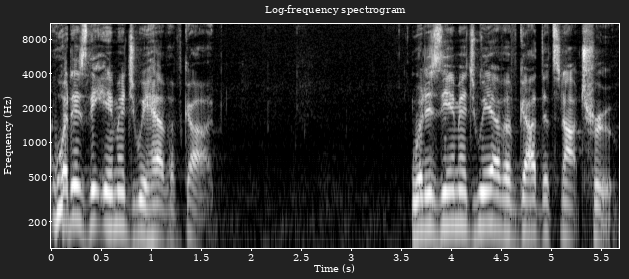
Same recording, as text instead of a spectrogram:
What is the image we have of God? What is the image we have of God that's not true?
